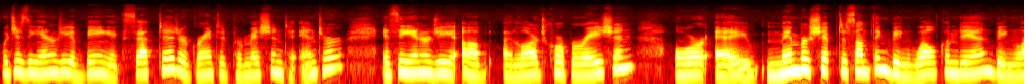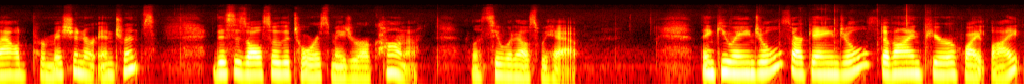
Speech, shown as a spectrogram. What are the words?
which is the energy of being accepted or granted permission to enter. It's the energy of a large corporation or a membership to something being welcomed in, being allowed permission or entrance. This is also the Taurus Major Arcana. Let's see what else we have. Thank you, angels, archangels, divine pure white light,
